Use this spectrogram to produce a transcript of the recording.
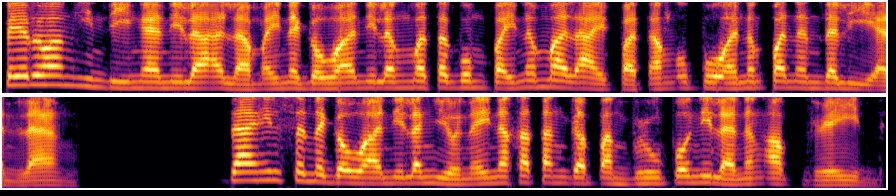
Pero ang hindi nga nila alam ay nagawa nilang matagumpay na malaipat ang upuan ng panandalian lang. Dahil sa nagawa nilang yun ay nakatanggap ang grupo nila ng upgrade.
